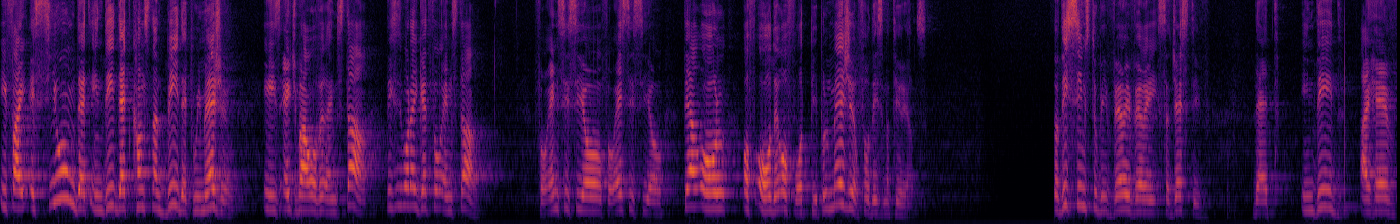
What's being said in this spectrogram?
If I assume that indeed that constant b that we measure is h bar over m star, this is what I get for m star. For NCCO, for SCCO, they are all of order of what people measure for these materials. So this seems to be very, very suggestive that indeed I have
